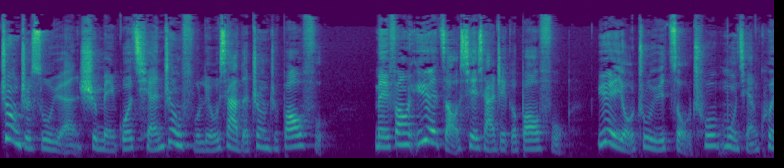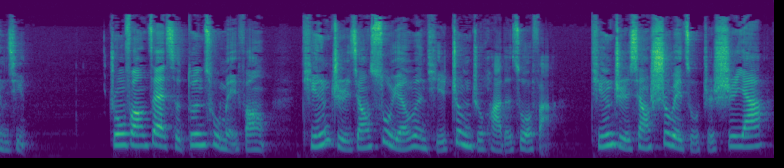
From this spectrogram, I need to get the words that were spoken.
政治溯源是美国前政府留下的政治包袱，美方越早卸下这个包袱，越有助于走出目前困境。中方再次敦促美方停止将溯源问题政治化的做法，停止向世卫组织施压，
